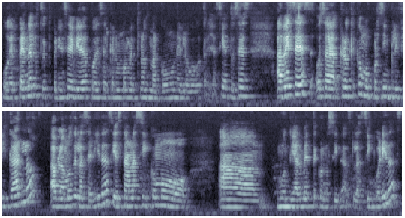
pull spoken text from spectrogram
o depende de nuestra experiencia de vida, puede ser que en un momento nos marcó una y luego otra y así. Entonces, a veces, o sea, creo que como por simplificarlo, hablamos de las heridas y están así como mundialmente conocidas, las cinco heridas,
